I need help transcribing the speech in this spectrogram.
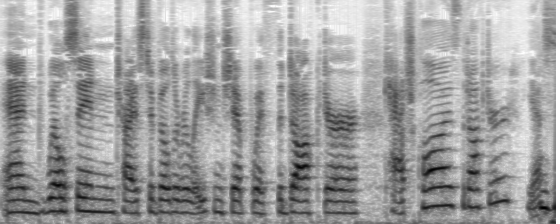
And Wilson tries to build a relationship with the doctor. Catchclaw is the doctor, yes?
